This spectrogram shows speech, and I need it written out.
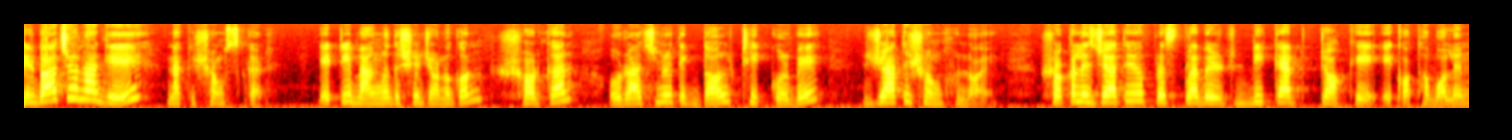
নির্বাচন আগে নাকি সংস্কার? এটি বাংলাদেশের জনগণ, সরকার ও রাজনৈতিক দল ঠিক করবে, জাতিসংঘ নয়। সকালে জাতীয় প্রেস ক্লাবের ডিক্যাব টকে এ কথা বলেন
